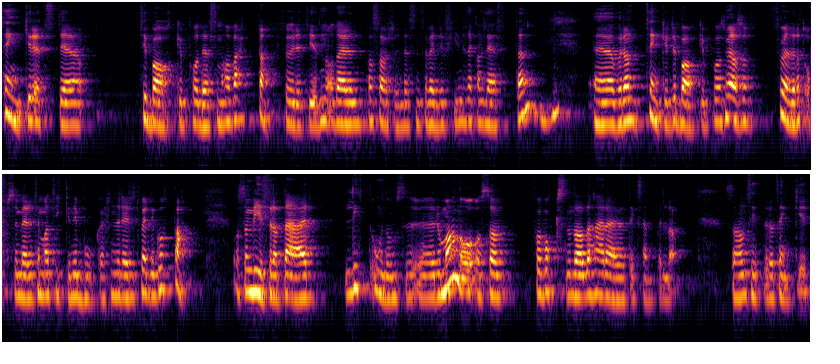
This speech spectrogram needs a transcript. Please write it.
tenker et sted tilbake på det som har vært da, før i tiden. Og det er en passasje som jeg synes er veldig fin, hvis jeg kan lese opp den. eh, hvor han tenker tilbake på Som jeg også føler at oppsummerer tematikken i boka generelt veldig godt. da, Og som viser at det er litt ungdomsroman, og også for voksne. da, det her er jo et eksempel. da. Så han sitter og tenker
